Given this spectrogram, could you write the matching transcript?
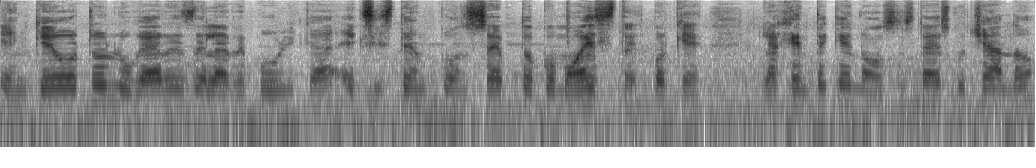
¿en qué otros lugares de la República existe un concepto como este? Porque la gente que nos está escuchando,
